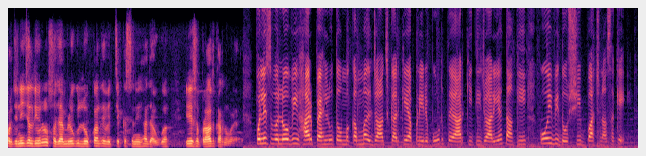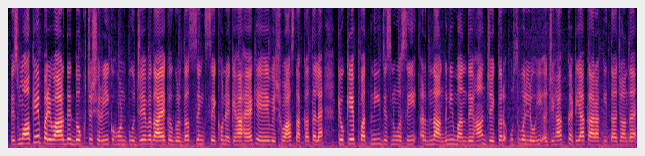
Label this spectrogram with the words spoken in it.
ਔਰ ਜਿੰਨੀ ਜਲਦੀ ਉਹਨਾਂ ਨੂੰ ਸਜ਼ਾ ਮਿਲੂਗੀ, ਲੋਕਾਂ ਦੇ ਵਿੱਚ ਇੱਕ ਸੁਨੇਹਾ ਜਾਊਗਾ ਇਸ ਅਪਰਾਧ ਕਰਨ ਵਾਲਿਆਂ ਪੁਲਿਸ ਵੱਲੋਂ ਵੀ ਹਰ ਪਹਿਲੂ ਤੋਂ ਮੁਕੰਮਲ ਜਾਂਚ ਕਰਕੇ ਆਪਣੀ ਰਿਪੋਰਟ ਤਿਆਰ ਕੀਤੀ ਜਾ ਰਹੀ ਹੈ ਤਾਂ ਕਿ ਕੋਈ ਵੀ ਦੋਸ਼ੀ ਬਚ ਨਾ ਸਕੇ। ਇਸ ਮੌਕੇ ਪਰਿਵਾਰ ਦੇ ਦੁੱਖ 'ਚ ਸ਼ਰੀਕ ਹੋਣ ਪੁੱਜੇ ਵਿਧਾਇਕ ਗੁਰਦਤ ਸਿੰਘ ਸੇਖੋਂ ਨੇ ਕਿਹਾ ਹੈ ਕਿ ਇਹ ਵਿਸ਼ਵਾਸ ਦਾ ਕਤਲ ਹੈ ਕਿਉਂਕਿ ਪਤਨੀ ਜਿਸ ਨੂੰ ਅਸੀਂ ਅਰਧਾਂਗਨੀ ਮੰਨਦੇ ਹਾਂ, ਜੇਕਰ ਉਸ ਵੱਲੋਂ ਹੀ ਅਜਿਹਾ ਘਟੀਆ ਕਾਰਾ ਕੀਤਾ ਜਾਂਦਾ ਹੈ,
